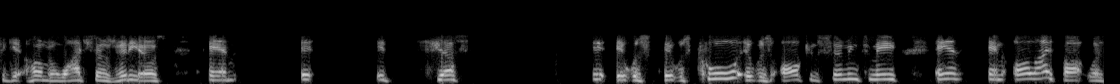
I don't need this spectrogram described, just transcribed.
to get home and watch those videos. And it, it just, it, it was it was cool. It was all consuming to me, and and all I thought was,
